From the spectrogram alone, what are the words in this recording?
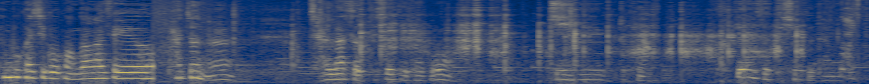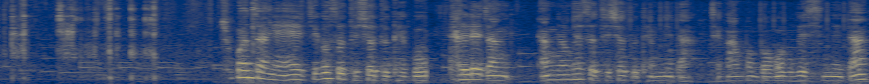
행복하시고 건강하세요. 파전을 잘라서 드셔도 되고 쭉 이렇게 크게 해서 드셔도 됩니다. 초간장에 찍어서 드셔도 되고 달래장 양념해서 드셔도 됩니다. 제가 한번 먹어보겠습니다.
